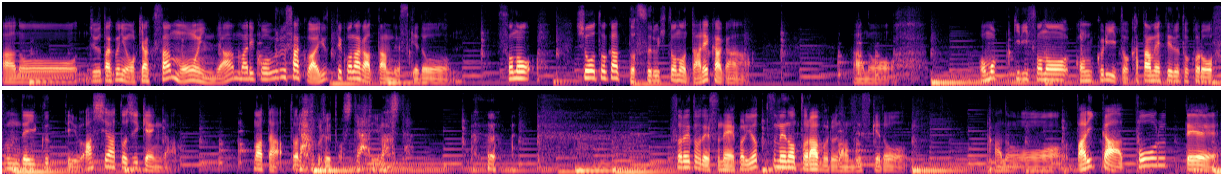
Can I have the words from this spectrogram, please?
あのー、住宅にお客さんも多いんで、あんまりこううるさくは言ってこなかったんですけど、そのショートカットする人の誰かが、あの思いっきりそのコンクリートを固めてるところを踏んでいくっていう足跡事件が、またトラブルとしてありました。それとですね、これ4つ目のトラブルなんですけど、あのー、バリカー、ポールって、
